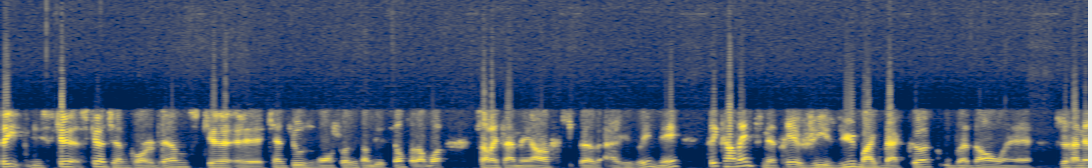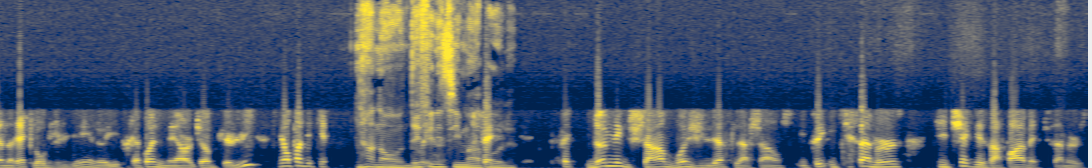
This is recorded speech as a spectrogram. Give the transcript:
sais, ce que, ce que Jeff Gordon, ce que euh, Kent Hughes vont choisir comme décision, selon moi, ça va être la meilleure qui peut arriver. Mais, tu sais, quand même, tu mettrais Jésus, Mike Babcock ou Bedon, euh, tu ramènerais Claude Julien, là, il ne ferait pas une meilleure job que lui. Ils n'ont pas d'équipe. Non, non, définitivement pas. Là. Fait Dominique Ducharme, moi, j'y laisse la chance. Il, il s'amuse, qui check des affaires, ben, qui s'amuse.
